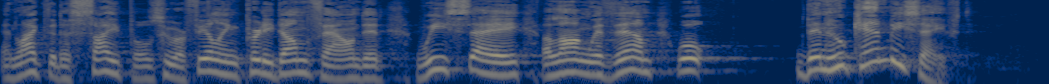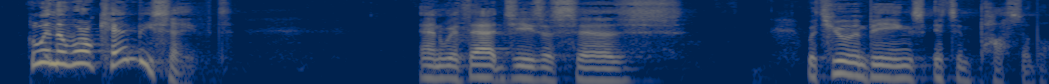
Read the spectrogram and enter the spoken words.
And like the disciples who are feeling pretty dumbfounded, we say, along with them, well, then who can be saved? Who in the world can be saved? And with that, Jesus says, with human beings, it's impossible.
